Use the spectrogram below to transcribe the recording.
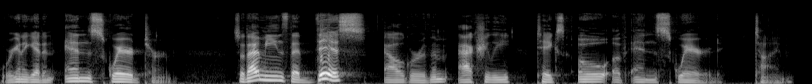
We're going to get an n squared term. So that means that this algorithm actually takes O of n squared time.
